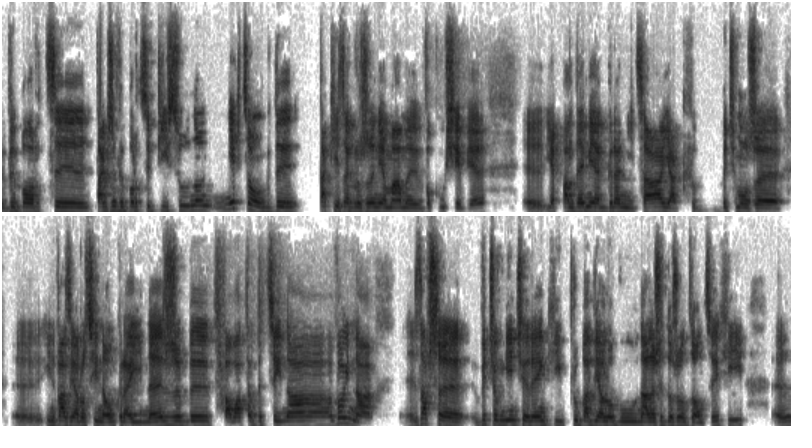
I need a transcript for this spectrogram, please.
wyborcy, także wyborcy PiSu, no nie chcą, gdy takie zagrożenia mamy wokół siebie, jak pandemia, jak granica, jak być może e, inwazja Rosji na Ukrainę, żeby trwała tradycyjna wojna. Zawsze wyciągnięcie ręki, próba dialogu należy do rządzących i e,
